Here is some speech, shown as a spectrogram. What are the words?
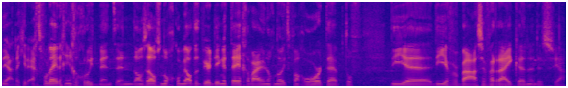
ja, dat je er echt volledig in gegroeid bent. En dan zelfs nog kom je altijd weer dingen tegen waar je nog nooit van gehoord hebt. Of die, uh, die je verbazen, verrijken. Dus ja,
